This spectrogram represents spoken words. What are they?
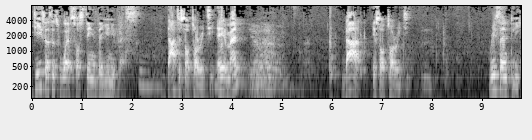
Jesus' word sustains the universe. That is authority. Amen. That is authority. Recently,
